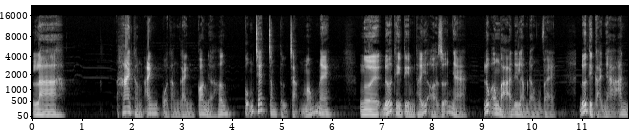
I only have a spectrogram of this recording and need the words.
là Hai thằng anh của thằng gành, con nhà Hưng, Cũng chết trong tử trạng máu me Người, đứa thì tìm thấy ở giữa nhà Lúc ông bà đi làm đồng về, Đứa thì cả nhà ăn,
